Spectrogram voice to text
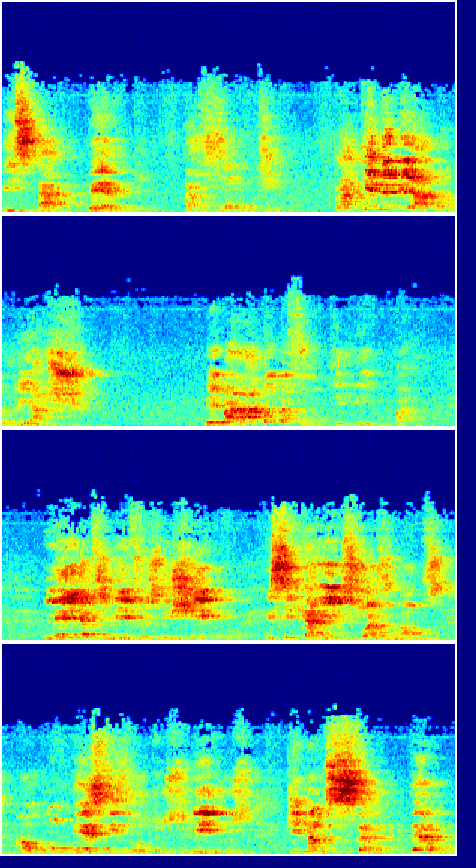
está perto da fonte, para que beber água do riacho? Beba água da fonte limpa. Leia os livros de Chico e se cair em suas mãos algum desses outros livros que não são tão,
